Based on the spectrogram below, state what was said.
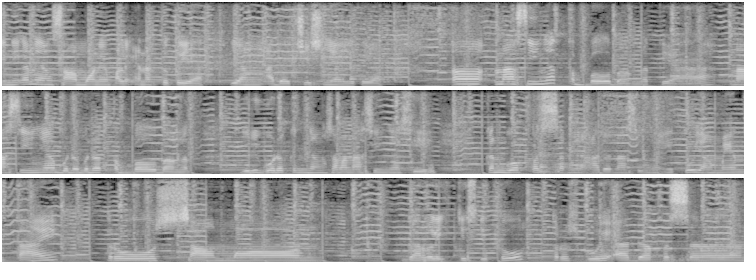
ini kan yang salmon yang paling enak tuh tuh ya. Yang ada cheese-nya gitu ya uh, nasinya tebel banget ya. Nasinya bener-bener tebel banget. Jadi gue udah kenyang sama nasinya sih. Kan gue pesen yang ada nasinya itu yang mentai terus salmon garlic cheese itu terus gue ada pesen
